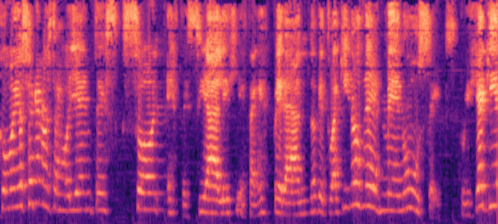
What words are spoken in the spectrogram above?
como yo sé que nuestras oyentes son especiales y están esperando que tú aquí nos desmenuces, porque es que aquí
